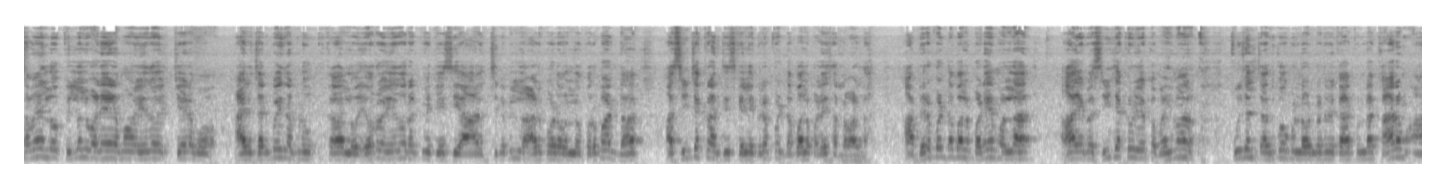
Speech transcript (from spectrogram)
సమయంలో పిల్లలు పడేయడమో ఏదో చేయడమో ఆయన చనిపోయినప్పుడు కాళ్ళు ఎవరో ఏదో రకంగా చేసి ఆ చిన్నపిల్లలు ఆడుకోవడం వల్ల పొరపాటున ఆ శ్రీచక్రాన్ని తీసుకెళ్ళి మిరప్పొడి డబ్బాలో పడేశారు అన్నమాట. ఆ మిరప్పొడి డబ్బాలో పడేయడం వల్ల ఆ యొక్క శ్రీచక్రం యొక్క మహిమ పూజలు అందుకోకుండా ఉండడమే కాకుండా కారం ఆ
